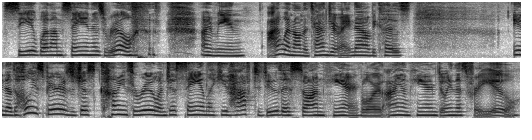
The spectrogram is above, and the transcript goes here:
see what I'm saying is real. I mean, I went on a tangent right now because you know, the Holy Spirit is just coming through and just saying, like, you have to do this. So I'm here, Lord. I am here doing this for you.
